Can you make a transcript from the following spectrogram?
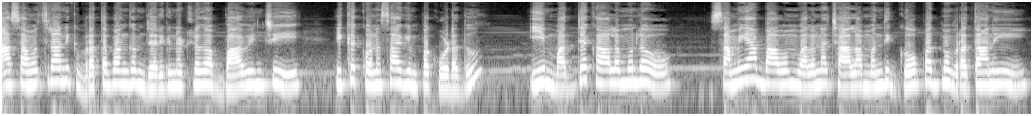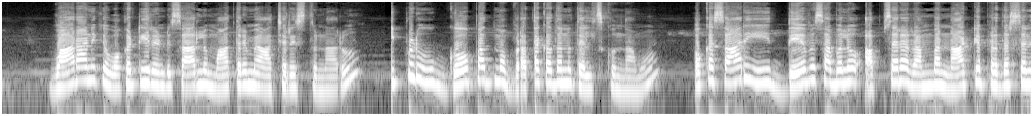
ఆ సంవత్సరానికి వ్రతభంగం జరిగినట్లుగా భావించి ఇక కొనసాగింపకూడదు. ఈ మధ్యకాలములో సమయాభావం వలన చాలామంది గోపద్మ వ్రతాన్ని వారానికి ఒకటి రెండు సార్లు మాత్రమే ఆచరిస్తున్నారు. ఇప్పుడు గోపద్మ వ్రత కథను తెలుసుకుందాము. ఒకసారి దేవసభలో అప్సర రంభ నాట్య ప్రదర్శన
